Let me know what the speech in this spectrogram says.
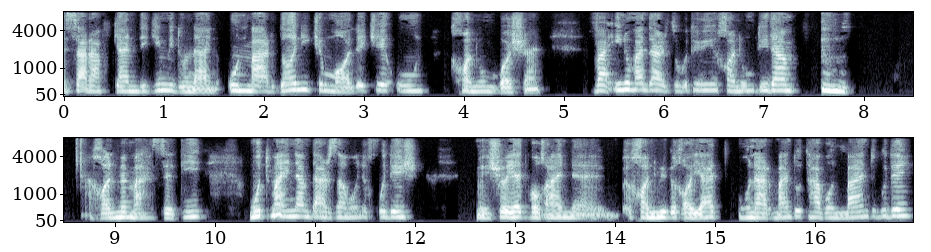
سرفگندگی می‌دونن. اون مردانی که مالک اون خانوم باشن. و اینو من در ارتباط این خانوم دیدم. خانم محزدی مطمئنم در زمان خودش شاید واقعا خانمی به قایت هنرمند و توانمند بوده.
